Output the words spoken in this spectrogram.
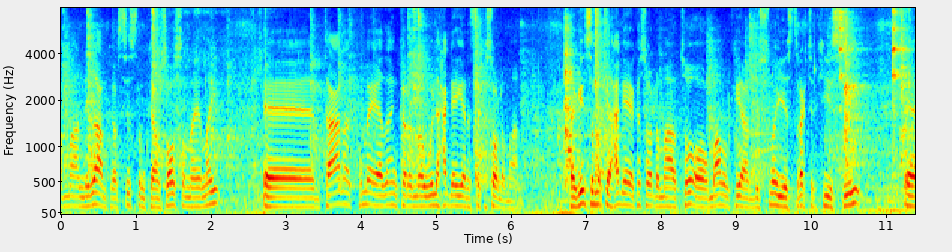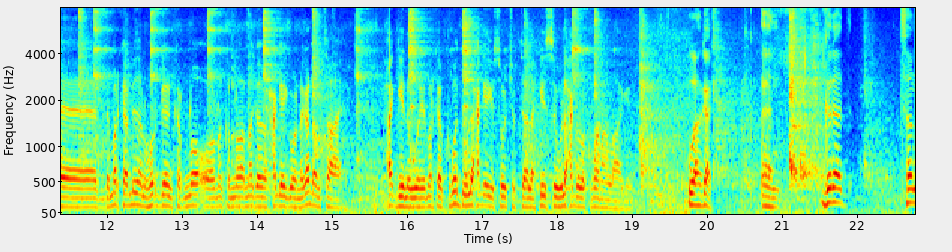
ama nidaamka systemkaan soo samaynay taana kuma eedan karano weli xaggaygana se ka dhammaan. Laakiinse markay xaggayga ka soo dhammaato oo maamulkii aan dhisno iyo structurekiisii de markaa midaan horgeyn karno oo annaga xaggayga way naga dhan tahay xaggiina weeye. Marka kumadda weli xaggayga soo jirtaa laakiinse weli xaggooda kumanaan laagin. Waa hagaag garaad tan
